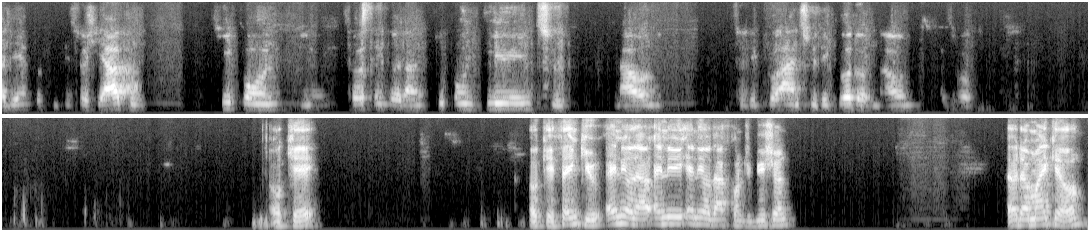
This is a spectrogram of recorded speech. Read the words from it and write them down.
at the end of the day. So she had to keep on, you know, trusting God and keep on dealing to Naomi, to the God and to the God of Naomi as well. Okay. Okay, thank you. Any other any any other contribution? Elder Michael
